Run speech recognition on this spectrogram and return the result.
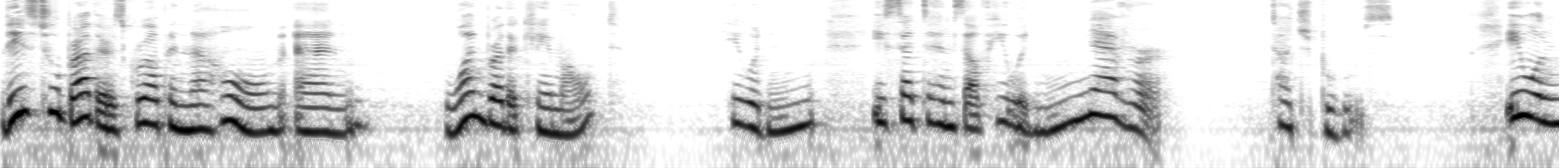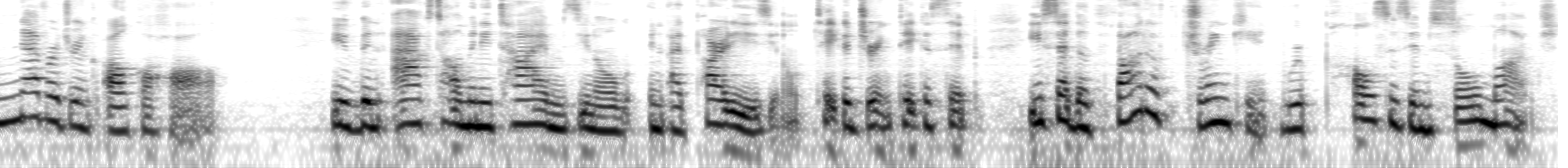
these two brothers grew up in the home and one brother came out. He would he said to himself he would never touch booze. He will never drink alcohol. You've been asked how many times, you know, in, at parties, you know, take a drink, take a sip. He said the thought of drinking repulses him so much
